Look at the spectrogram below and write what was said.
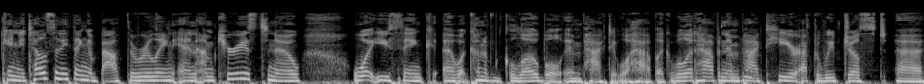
Can you tell us anything about the ruling? And I'm curious to know what you think, uh, what kind of global impact it will have. Like, will it have an mm-hmm. impact here after we've just uh,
